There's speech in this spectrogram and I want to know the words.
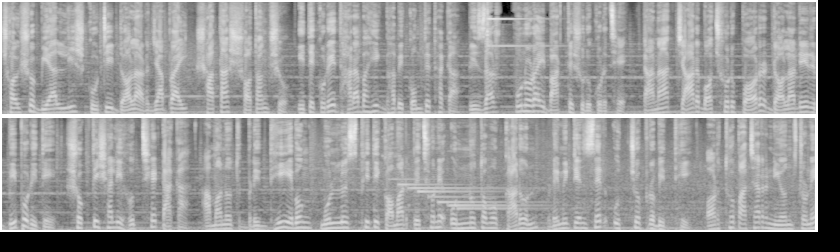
ছয়শো বিয়াল্লিশ কোটি ডলার, যা প্রায় সাতাশ শতাংশ। এতে করে ধারাবাহিকভাবে কমতে থাকা রিজার্ভ পুনরায় বাড়তে শুরু করেছে। টানা চার বছর পর ডলারের বিপরীতে শক্তিশালী হচ্ছে টাকা। আমানত বৃদ্ধি এবং মূল্যস্ফীতি কমার পেছনে অন্যতম কারণ রেমিটেন্সের উচ্চ প্রবৃদ্ধি। অর্থ পাচার নিয়ন্ত্রণে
